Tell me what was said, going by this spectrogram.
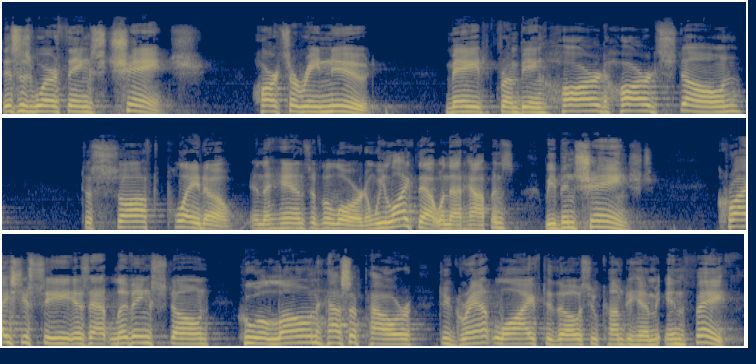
This is where things change. Hearts are renewed, made from being hard, hard stone to soft Play Doh in the hands of the Lord. And we like that when that happens. We've been changed. Christ, you see, is that living stone who alone has the power to grant life to those who come to him in faith.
